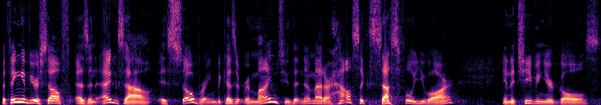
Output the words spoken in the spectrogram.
But thinking of yourself as an exile is sobering because it reminds you that no matter how successful you are in achieving your goals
